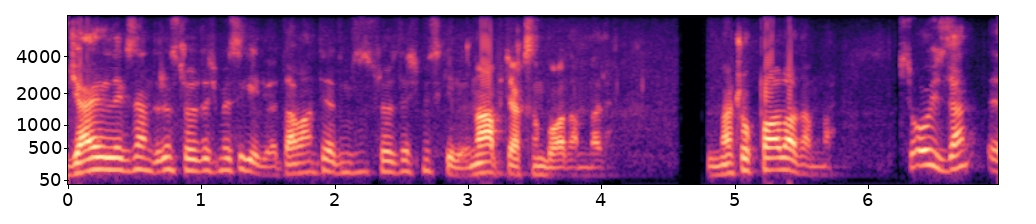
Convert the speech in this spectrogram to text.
Jair Alexander'ın sözleşmesi geliyor. Davante Adams'ın sözleşmesi geliyor. Ne yapacaksın bu adamları? Bunlar çok pahalı adamlar. İşte o yüzden e,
